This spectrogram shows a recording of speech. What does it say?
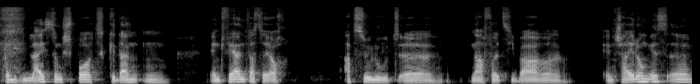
von diesem Leistungssportgedanken entfernt, was ja auch absolut äh, nachvollziehbare Entscheidung ist äh,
